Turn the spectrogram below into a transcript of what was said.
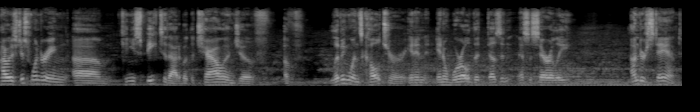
I was just wondering, um, can you speak to that about the challenge of of living one's culture in an, in a world that doesn't necessarily understand?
